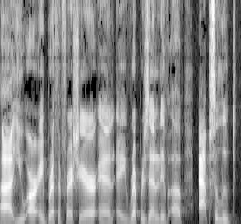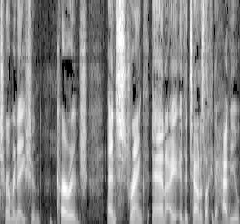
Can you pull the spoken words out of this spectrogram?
Uh, you are a breath of fresh air and a representative of absolute determination, courage, and strength. And I, the town is lucky to have you.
